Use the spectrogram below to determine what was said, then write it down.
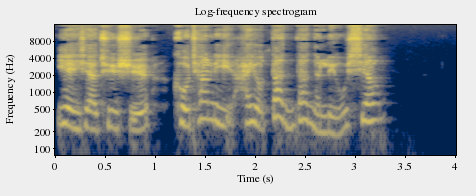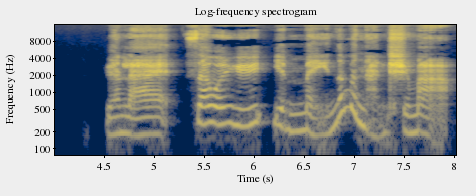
咽下去时，口腔里还有淡淡的留香。原来三文鱼也没那么难吃嘛！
